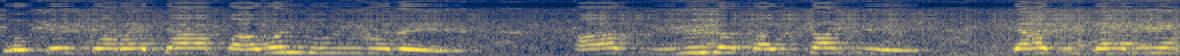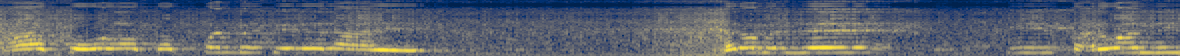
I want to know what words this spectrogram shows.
डोकेश्वराच्या पावनभूमीमध्ये आज विविध संस्थांनी त्या ठिकाणी हा सोहळा संपन्न केलेला आहे. खरं म्हणजे की सर्वांनी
